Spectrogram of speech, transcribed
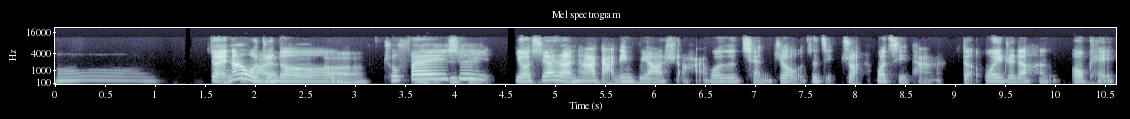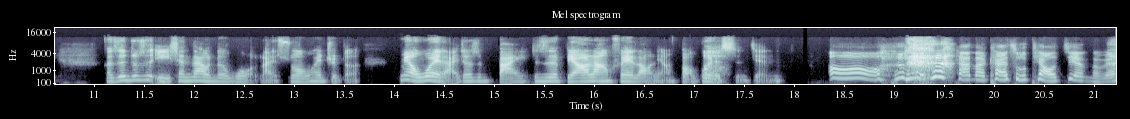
哦，对，那我觉得，呃，除非是有些人他打定不要小孩，或者是钱就自己赚或其他的，我也觉得很 OK。可是就是以现在的我来说，我会觉得没有未来就是白，就是不要浪费老娘宝贵的时间。哦，他能开出条件了没有？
